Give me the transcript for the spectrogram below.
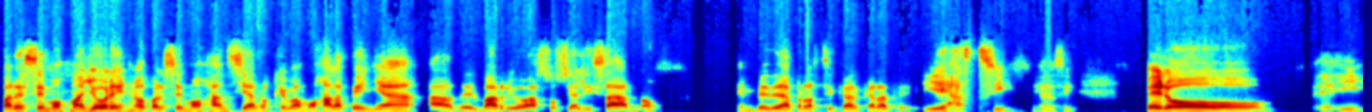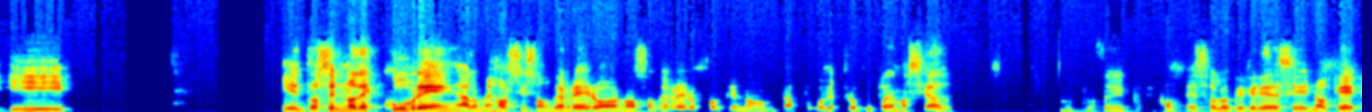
parecemos mayores, ¿no? Parecemos ancianos que vamos a la peña a, del barrio a socializar, ¿no? En vez de a practicar karate. Y es así, es así. Pero, y, y, y entonces no descubren a lo mejor si son guerreros o no son guerreros porque no, tampoco les preocupa demasiado. Entonces, eso es lo que quería decir, ¿no? Que,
